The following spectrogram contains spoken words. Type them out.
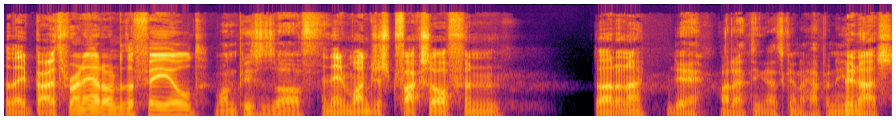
So they both run out onto the field, One pisses off. and then one just fucks off, and I don't know. Yeah, I don't think that's going to happen. Who Either. knows?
